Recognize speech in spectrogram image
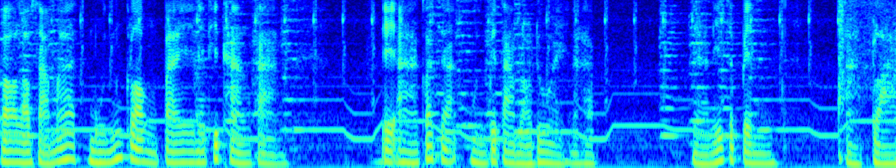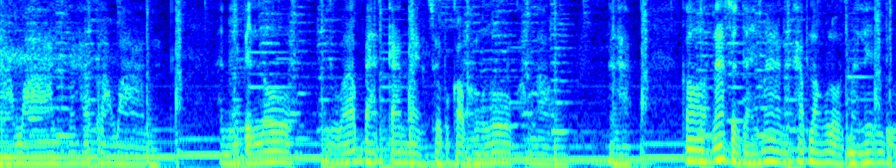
ก็เราสามารถหมุนกล่องไปในทิศทางต่าง AR ก็จะหมุนไปตามเราด้วยนะครับอย่างนี้จะเป็นปลาวานนะครับปลาวาน อันนี้เป็นโลกหรือว่าแบ่งการแบ่งส่วนประกอบของโลกของเรานะครับ ก็น่าสนใจมากนะครับ ลองโหลดมาเล่นดู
